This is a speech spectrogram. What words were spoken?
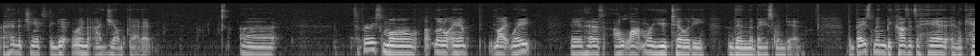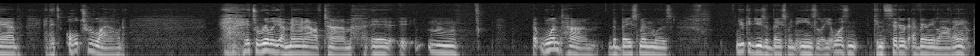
I had the chance to get one, I jumped at it. Uh, it's a very small uh, little amp, lightweight, and has a lot more utility than the Bassman did. The Bassman, because it's a head and a cab, and it's ultra loud, it's really a man out of time. It, it, mm, at one time, the Bassman was, you could use a Bassman easily. It wasn't considered a very loud amp.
